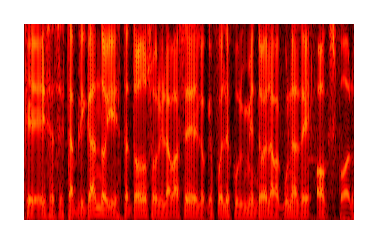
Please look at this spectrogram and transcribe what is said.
Que, esa se está aplicando y está todo sobre la base de lo que fue el descubrimiento de la vacuna de Oxford.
